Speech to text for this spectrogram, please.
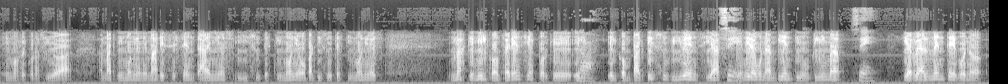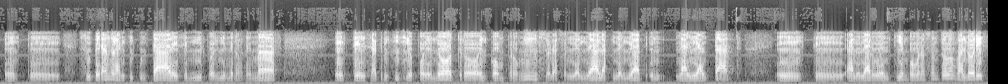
hemos reconocido a, a matrimonios de más de 60 años y su testimonio, compartir su testimonio es más que mil conferencias porque el, compartir sus vivencias Sí. genera un ambiente y un clima Sí, que realmente, bueno, este, superando las dificultades, el vivir por el bien de los demás, este, el sacrificio por el otro, el compromiso, la solidaridad, la fidelidad, el- la lealtad, este, a lo largo del tiempo, bueno, son todos valores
